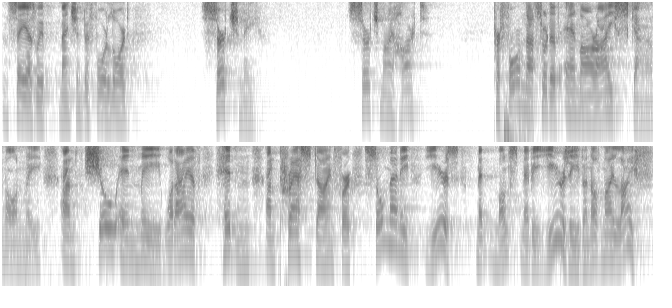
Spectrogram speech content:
and say, as we've mentioned before, Lord, search me, search my heart. Perform that sort of MRI scan on me and show in me what I have hidden and pressed down for so many years, months, maybe years even, of my life.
